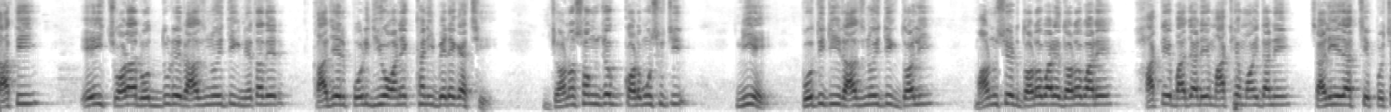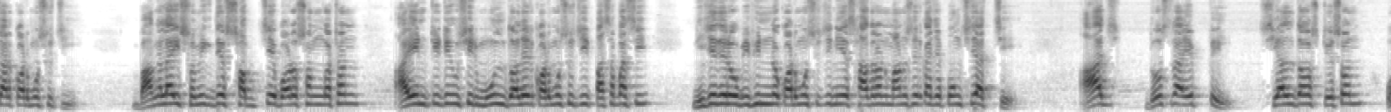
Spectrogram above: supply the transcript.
তাতেই এই চড়া রোদ্দুরে রাজনৈতিক নেতাদের কাজের পরিধিও অনেকখানি বেড়ে গেছে। জনসংযোগ কর্মসূচি নিয়ে প্রতিটি রাজনৈতিক দলই মানুষের দরবারে দরবারে, হাটে বাজারে, মাঠে ময়দানে চালিয়ে যাচ্ছে প্রচার কর্মসূচি। বাংলায় শ্রমিকদের সবচেয়ে বড় সংগঠন আইএনটিটিউসির মূল দলের কর্মসূচির পাশাপাশি নিজেদেরও বিভিন্ন কর্মসূচি নিয়ে সাধারণ মানুষের কাছে পৌঁছে যাচ্ছে। আজ দোসরা এপ্রিল, শিয়ালদহ স্টেশন ও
